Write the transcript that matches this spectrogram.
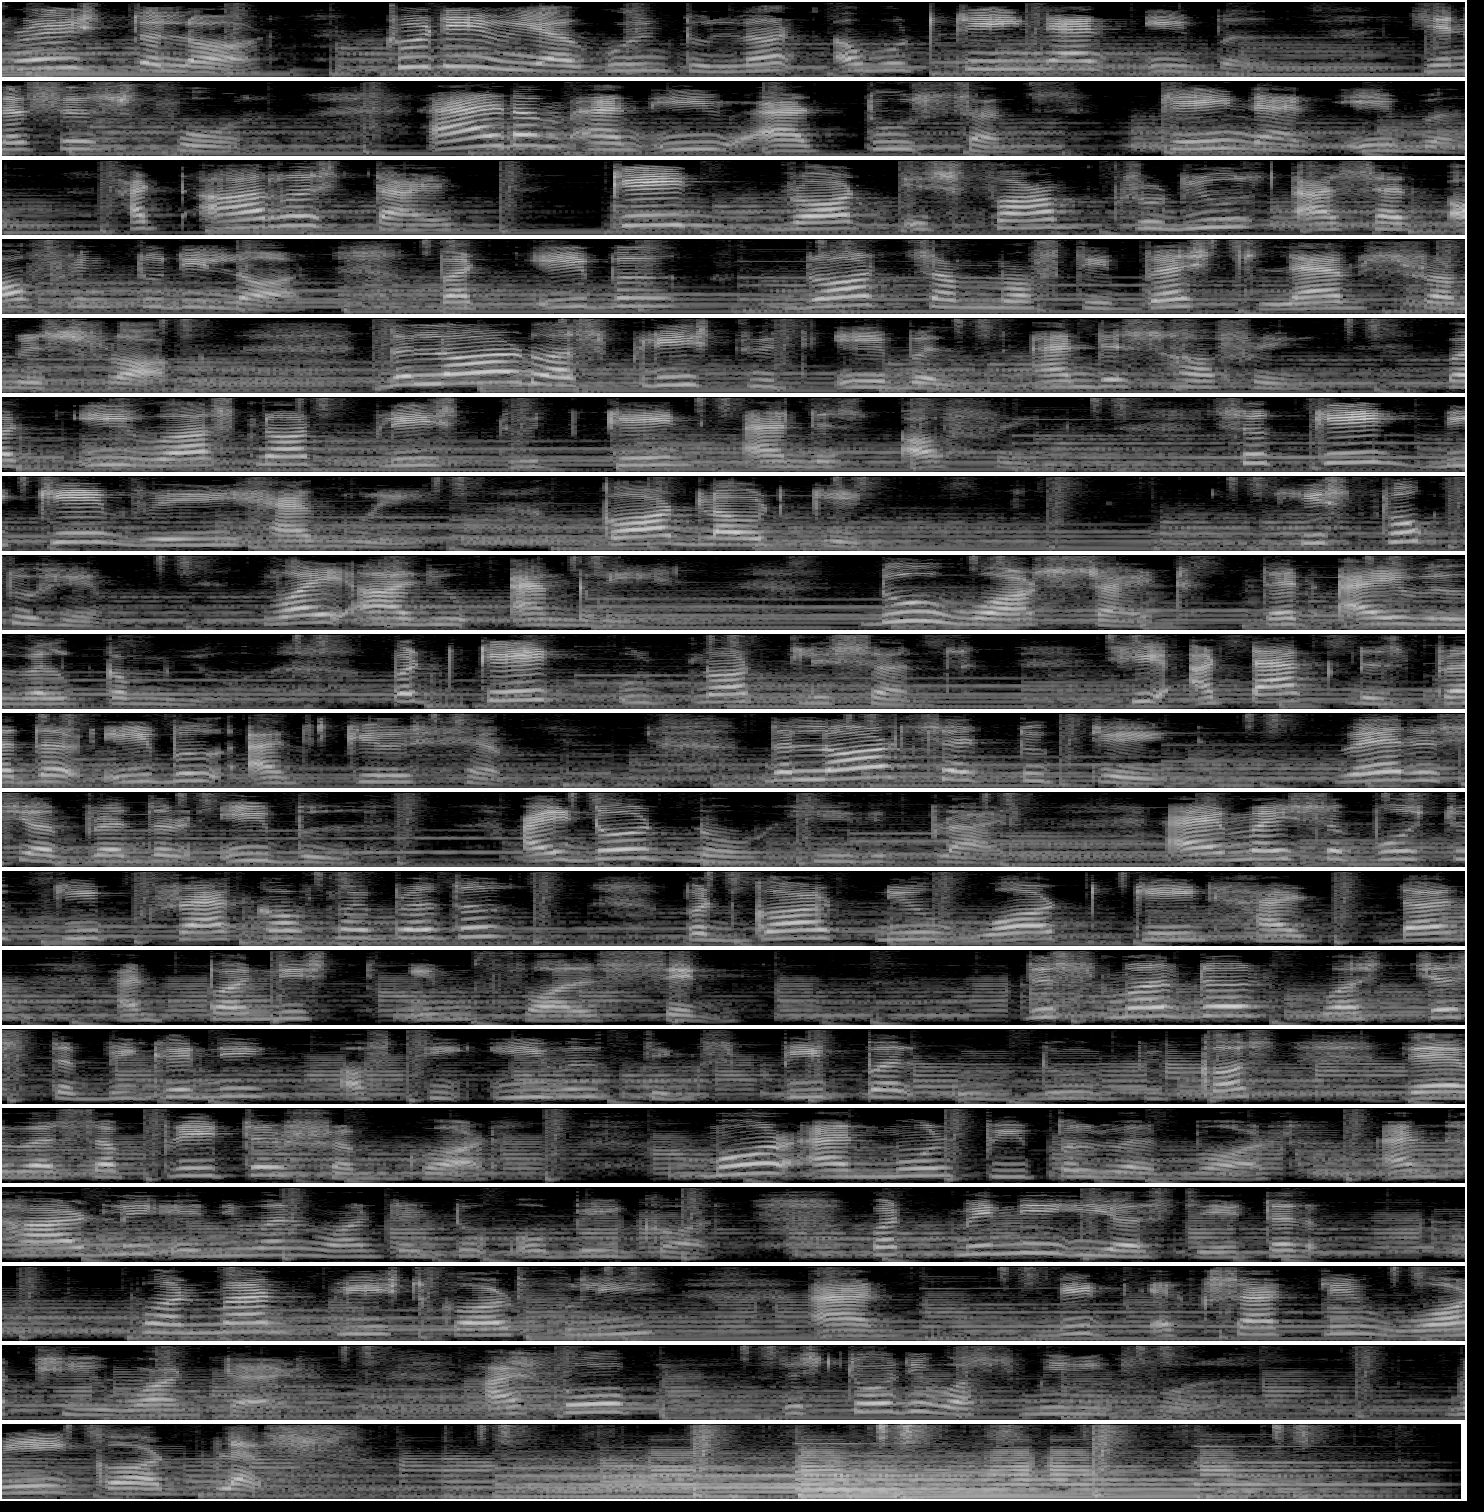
Praise the Lord. Today we are going to learn about Cain and Abel. Genesis 4. Adam and Eve had two sons, Cain and Abel. At harvest time, Cain brought his farm produce as an offering to the Lord, but Abel brought some of the best lambs from his flock. The Lord was pleased with Abel and his offering, but he was not pleased with Cain and his offering. So Cain became very angry. God loved Cain. He spoke to him, Why are you angry? Do what's right, then I will welcome you. But Cain would not listen. He attacked his brother Abel and killed him. The Lord said to Cain, Where is your brother Abel? I don't know, he replied. Am I supposed to keep track of my brother? But God knew what Cain had done and punished him for his sin. This murder was just the beginning of the evil things people would do because they were separated from God. More and more people were born, and hardly anyone wanted to obey God. But many years later, one man pleased God fully and did exactly what he wanted. I hope the story was meaningful. May God bless.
